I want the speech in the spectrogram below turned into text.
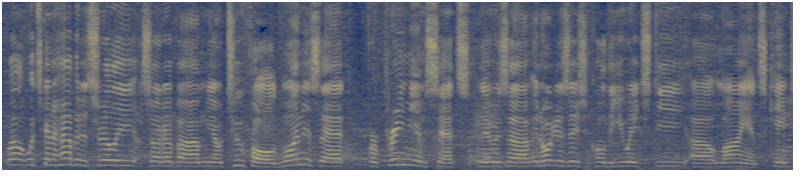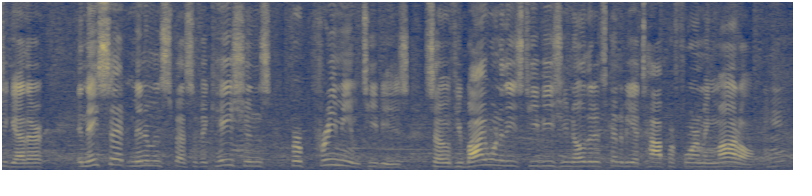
Well, what's going to happen is really sort of um, you know twofold. One is that for premium sets, there was uh, an organization called the UHD uh, Alliance came together and they set minimum specifications for premium TVs. So if you buy one of these TVs, you know that it's going to be a top performing model. Mm -hmm.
